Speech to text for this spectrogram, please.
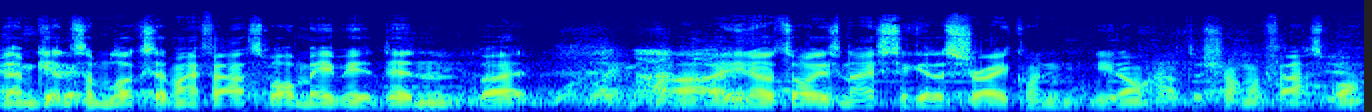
them getting some looks at my fastball. Maybe it didn't, but uh, you know, it's always nice to get a strike when you don't have to show them a fastball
